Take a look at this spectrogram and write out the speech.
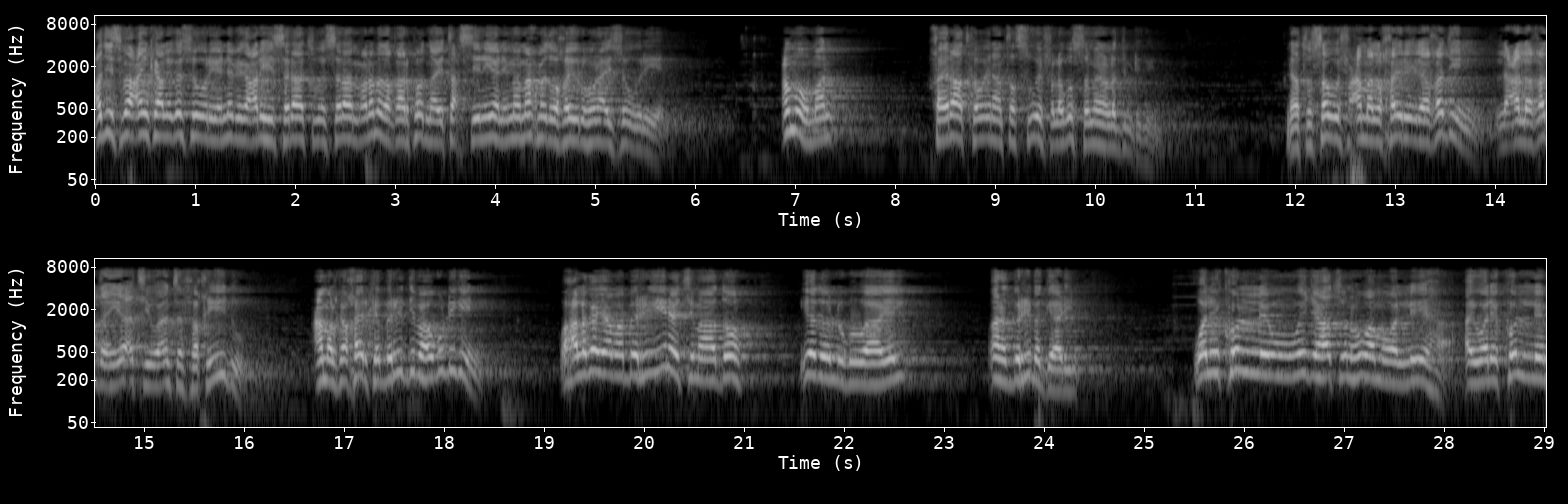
xadiis baa caynkaa laga soo wariyey nebiga calayhi salaatu wasalaam culamada qaarkoodna ay taxsiiniyeen imaam axmed wa khayruhuna ay soo wariyeen. Cumuuman khayraadka waa inaan taswiif lagu samaynoo la dibdhigayn laa tusawif camal alkhayri ilaa hadin lacalla hadan ya'tii wa anta faqiidu. Camalka khayrka berri dib ha ugu dhigin. Waxaa laga yaabaa berri inay timaaddo iyadoo lagu waayey aanad berriba gaadhin walikullin wijhatun huwa muwalliiha ay walikullin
